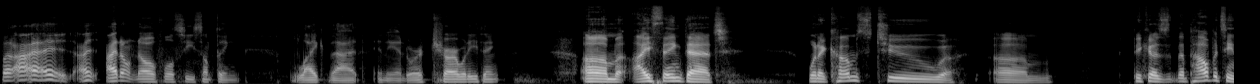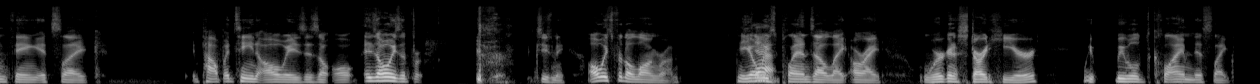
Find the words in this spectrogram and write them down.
but I, I I don't know if we'll see something like that in Andor. Char, what do you think? Um, I think that when it comes to um, because the Palpatine thing, it's like Palpatine always is a, is always a for, excuse me, always for the long run. He always Yeah. plans out like, all right, we're gonna start here. We we will climb this like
